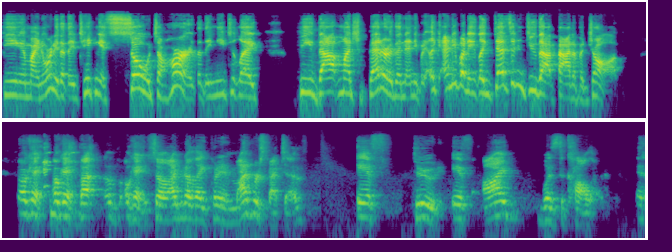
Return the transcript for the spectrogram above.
being a minority that they're taking it so to heart that they need to like be that much better than anybody. Like anybody, like Des didn't do that bad of a job. Okay, okay, but okay, so I'm gonna uh, like put it in my perspective. If, dude, if I was the caller and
